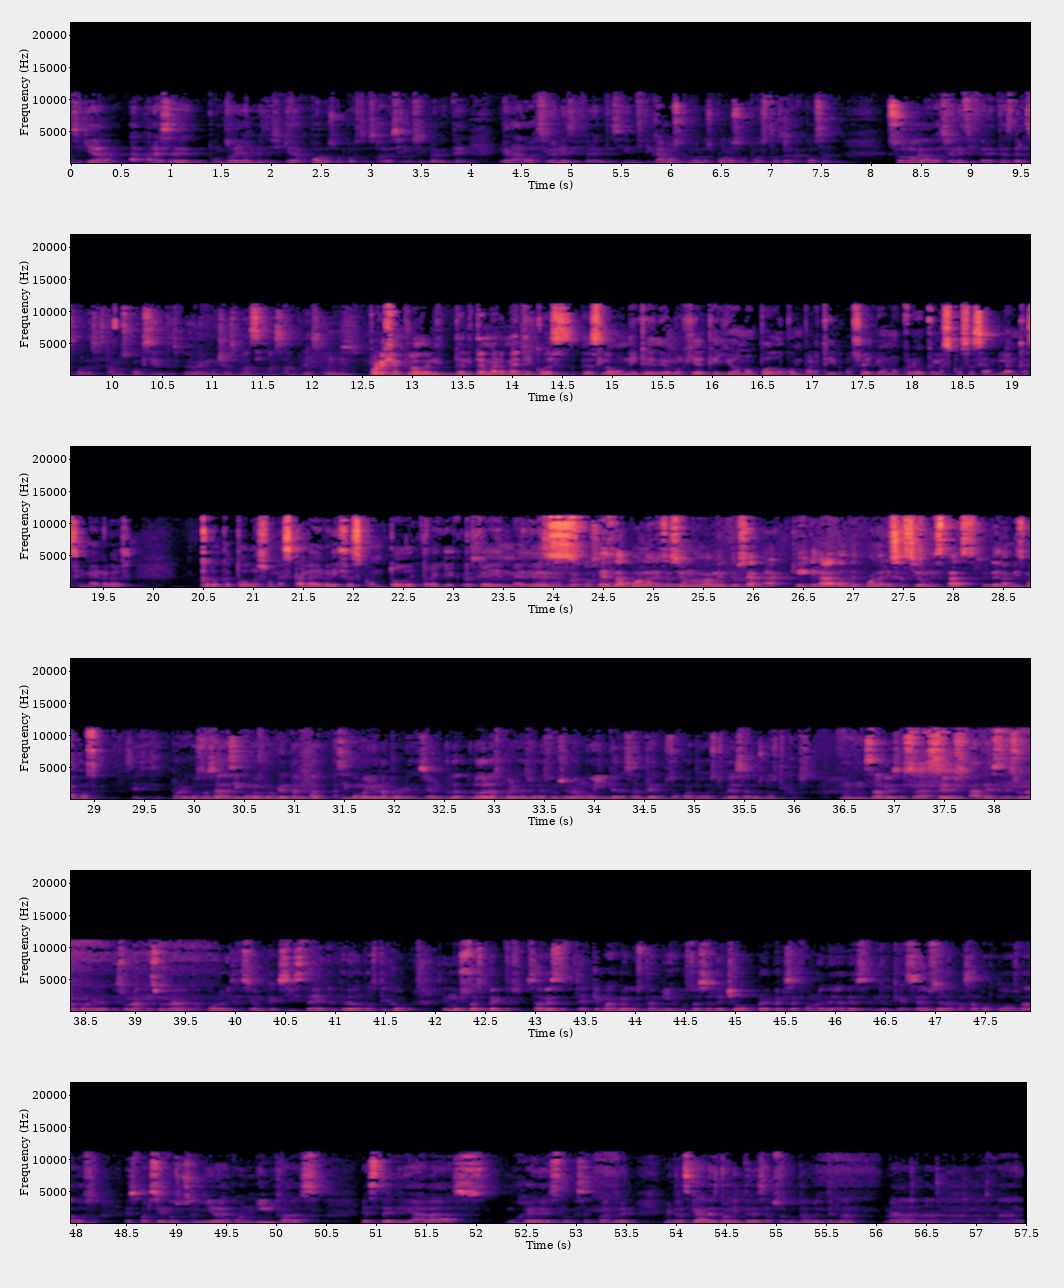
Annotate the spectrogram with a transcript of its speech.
ni siquiera, para ese punto ya no es ni siquiera polos opuestos, ¿sabes? Sino simplemente graduaciones diferentes. Identificamos como los polos opuestos de la cosa, solo graduaciones diferentes de las cuales estamos conscientes, pero hay muchas más y más amplias, ¿sabes? Por ejemplo, del, del tema hermético es, es la única ideología que yo no puedo compartir. O sea, yo no creo que las cosas sean blancas y negras creo que todo es una escala de grises con todo el trayecto que hay en medio. Es, la, es la polarización nuevamente, o sea, ¿a qué grado de polarización estás de la misma cosa? Porque justo, o sea, así como, porque, así como hay una polarización, lo de las polarizaciones funciona muy interesante justo cuando estudias a los gnósticos. ¿Sabes? O sea, Zeus Hades es una, es, una, es una polarización que existe en el credo gnóstico en muchos aspectos, ¿sabes? El que más me gusta a mí justo es el hecho pre-Perséfone de Hades, en el que Zeus se la pasa por todos lados esparciendo su semilla con ninfas, este, driadas, mujeres, lo que se encuentre, mientras que a Hades no le interesa absolutamente nada, nada, nada, nada,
